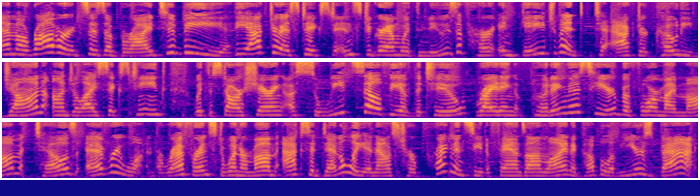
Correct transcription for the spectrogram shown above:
Emma Roberts is a bride to be. The actress takes to Instagram with news of her engagement to actor Cody John on July 16th, with the star sharing a sweet selfie of the two, writing, Putting this here before my mom tells everyone. A reference to when her mom accidentally announced her pregnancy to fans online a couple of years back.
